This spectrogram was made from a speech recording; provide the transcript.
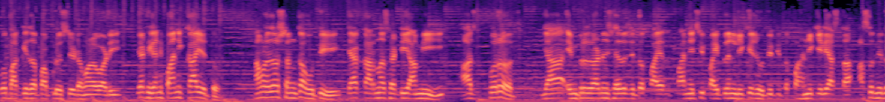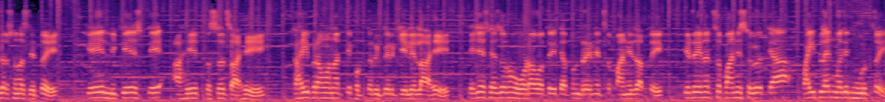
व बाकीचा पापडी वस्ती ढमाळवाडी या ठिकाणी पाणी काय येतं? आम्हाला जर शंका होती. त्या कारणासाठी आम्ही आज परत या एम्प्रेस गार्डन शहरात जिथं पाय पाण्याची पाईपलाईन लिकेज होती तिथं पाहणी केली असता असं निदर्शनास येतंय की लिकेज ते आहे तसंच आहे. काही प्रमाणात ते फक्त रिपेअर केलेलं आहे. त्याच्या शेजारून ओढा होतोय त्यातून ड्रेनेजचं पाणी जातंय. ते ड्रेनेजचं पाणी सगळं त्या पाईपलाईनमध्ये मुरतंय.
